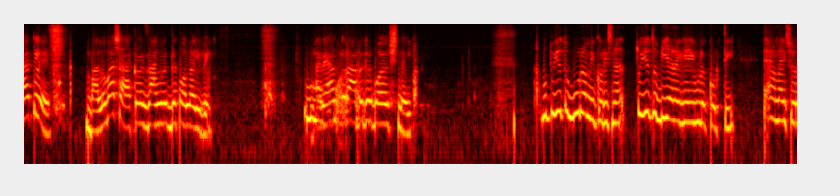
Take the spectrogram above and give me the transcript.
থাকলে ভালোবাসা একবার জাংলের দিয়ে পলাইবে। আর এখন তোর আবেগের বয়স নাই। আপু তুই তো বুড়ামি করিস না। তুই তো বিয়ের আগে এগুলো করতি। এখন আইসো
